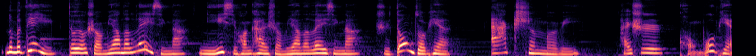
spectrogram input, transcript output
那么电影都有什么样的类型呢？你喜欢看什么样的类型呢？是动作片，action movie，还是恐怖片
